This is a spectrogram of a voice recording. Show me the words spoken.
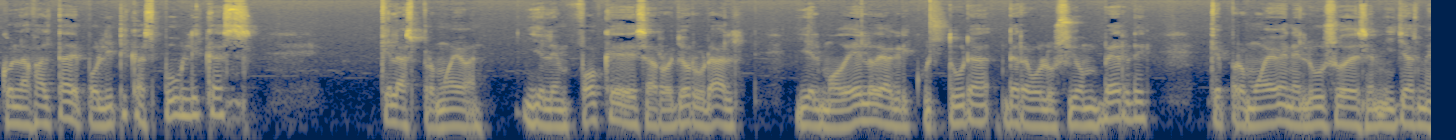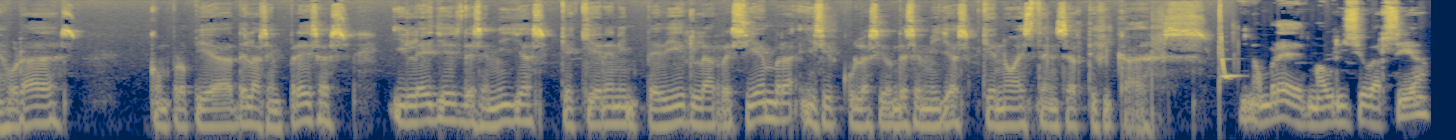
con la falta de políticas públicas que las promuevan y el enfoque de desarrollo rural y el modelo de agricultura de revolución verde que promueven el uso de semillas mejoradas con propiedad de las empresas y leyes de semillas que quieren impedir la resiembra y circulación de semillas que no estén certificadas. Mi nombre es Mauricio García,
